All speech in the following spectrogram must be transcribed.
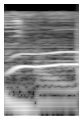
Ooh.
